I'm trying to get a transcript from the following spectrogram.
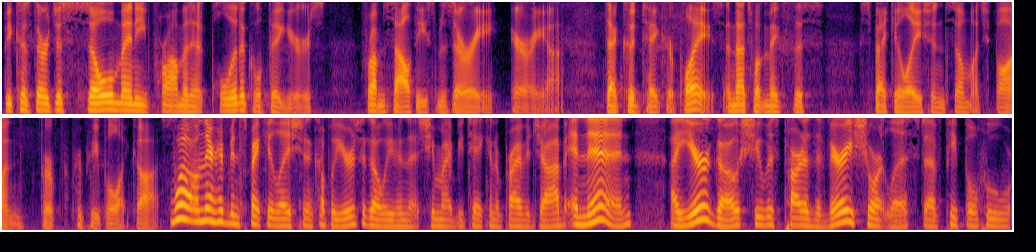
because there are just so many prominent political figures from southeast Missouri area that could take her place. And that's what makes this speculation so much fun for, for people like us. Well, and there had been speculation a couple years ago, even that she might be taking a private job. And then a year ago, she was part of the very short list of people who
